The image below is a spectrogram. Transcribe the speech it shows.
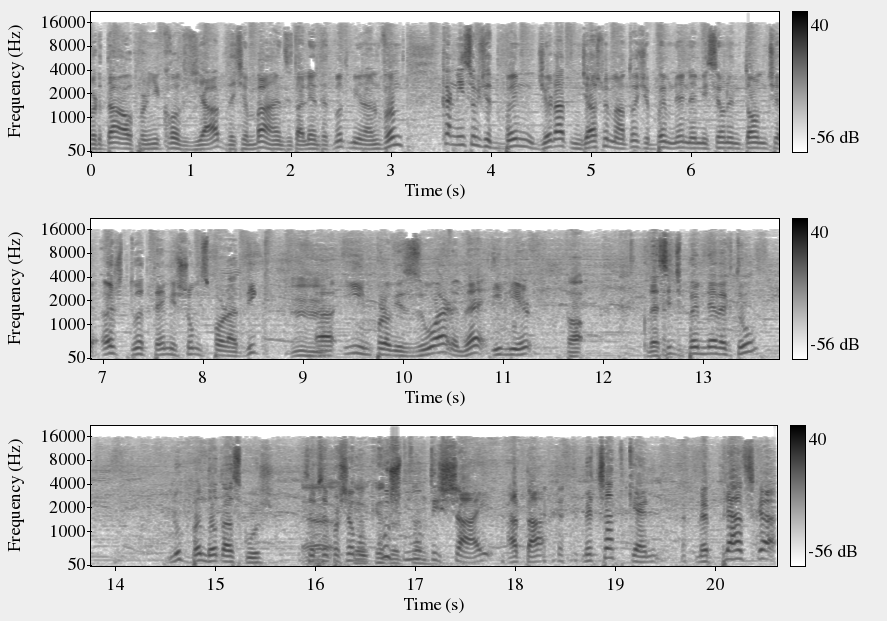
vërdall për një kohë gjatë dhe që mbahen si talentet më të mira në vend, kanë nisur që të bëjnë gjëra të ngjashme me ato që bëjmë ne në emisionin tonë që është duhet të themi shumë sporadik, mm -hmm. uh, i improvizuar dhe i lirë. Po. Dhe siç bëjmë neve këtu, Nuk bën dot askush, sepse për shembull kush mund t'i shajë ata me ç'të kenë, me plaçka,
